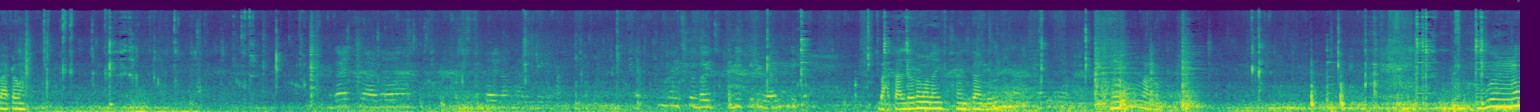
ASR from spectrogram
बाटो। भात हालिदेऊ त मलाई शान्ति अलिकति भएको बुझ्नु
